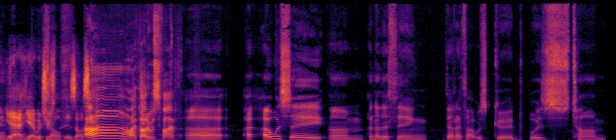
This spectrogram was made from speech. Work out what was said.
the, yeah, yeah, which is, herself. is awesome. Oh, I thought it was five. Uh, I, I would say um, another thing that I thought was good was Tom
